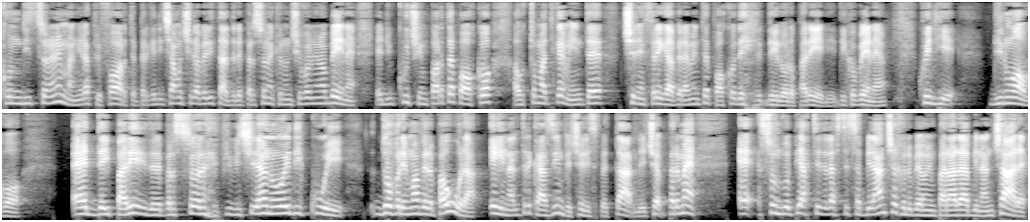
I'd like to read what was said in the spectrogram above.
condizionare in maniera più forte, perché diciamoci la verità, delle persone che non ci vogliono bene e di cui ci importa poco, automaticamente ce ne frega veramente poco dei, dei loro pareri, dico bene? Quindi, di nuovo, è dei pareri delle persone più vicine a noi di cui dovremmo avere paura e in altri casi invece rispettarli. Cioè, per me è, sono due piatti della stessa bilancia che dobbiamo imparare a bilanciare.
